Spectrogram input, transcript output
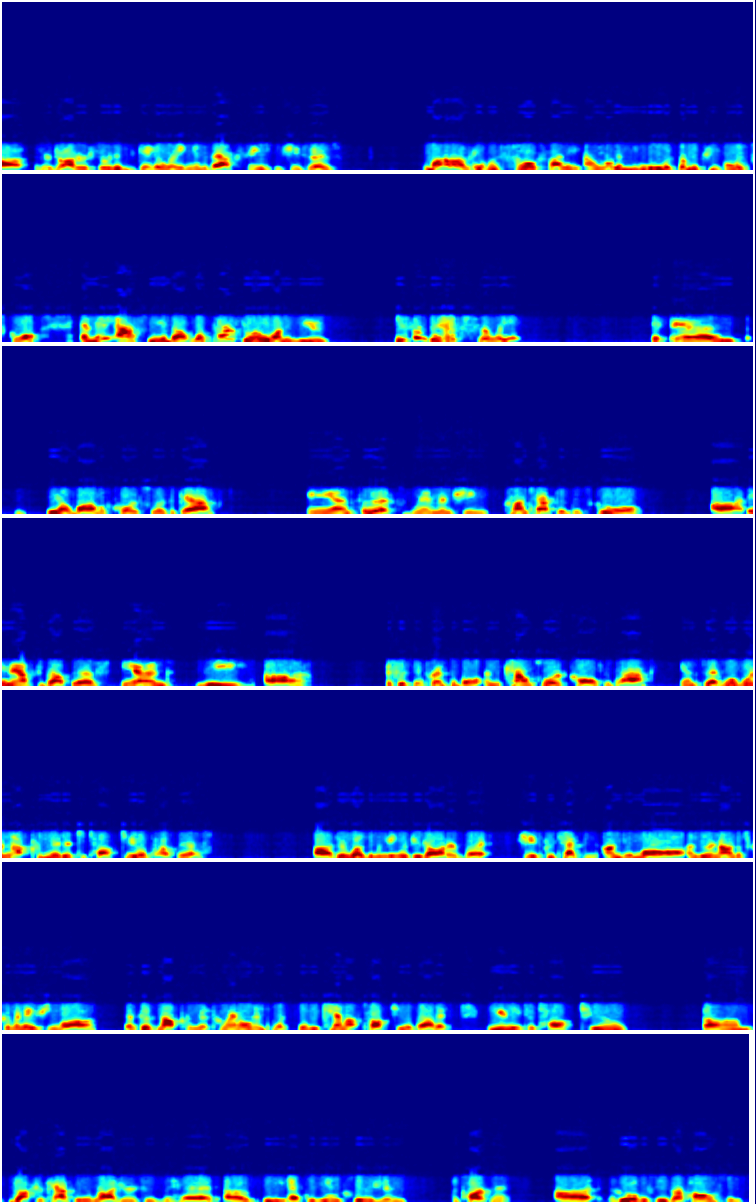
uh, her daughter started giggling in the back seat, and she says, "Mom, it was so funny. I had a meeting with some of the people at school, and they asked me about what bathroom I want to use. Isn't that silly?" And you know, mom, of course, was aghast, and so that's when then she contacted the school uh, and asked about this, and the uh, assistant principal and the counselor called her back and said, well, we're not permitted to talk to you about this. Uh, there was a meeting with your daughter, but she's protected under law, under a non-discrimination law that does not permit parental input, so we cannot talk to you about it. You need to talk to um, Dr. Kathleen Rogers, who's the head of the Equity Inclusion Department, uh, who oversees our policy.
